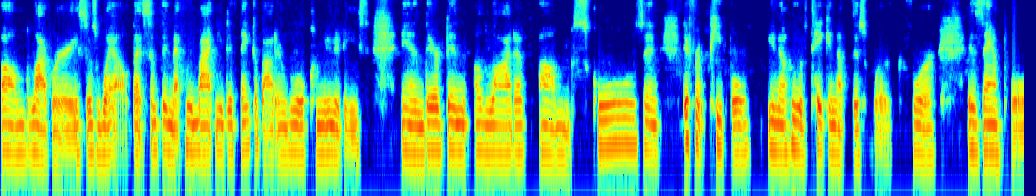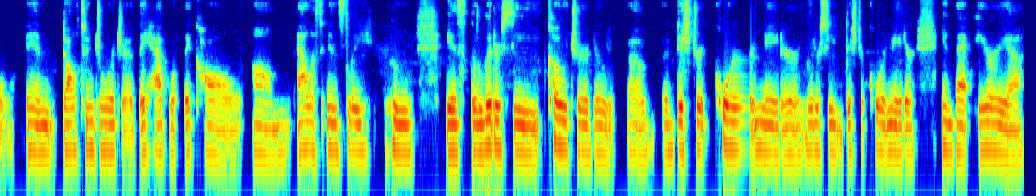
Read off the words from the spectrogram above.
um, libraries as well. That's something that we might need to think about in rural communities. And there have been a lot of um, schools and different people, you know, who have taken up this work. For example, in Dalton, Georgia, they have what they call um, Alice Inslee, who is the literacy coach or the uh, district coordinator, literacy district coordinator in that area.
